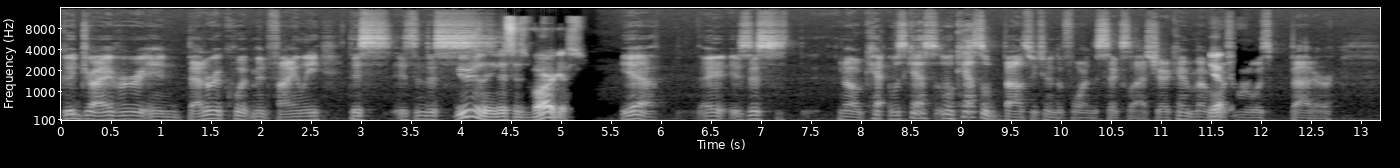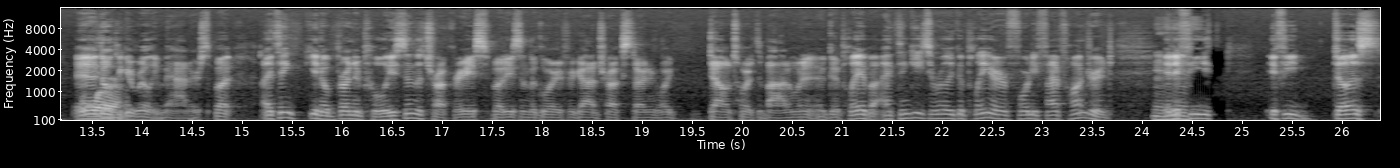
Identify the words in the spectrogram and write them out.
good driver in better equipment. Finally, this isn't this. Usually this is Vargas. yeah. Is this no? Was Cassill? Well, Cassill bounced between the four and the six last year. I can't remember Yep. which one was better. And I don't think it really matters, but I think you know Brennan Poole. He's in the truck race, but he's in the Glory for God truck, starting like down towards the bottom. and A good play, but I think he's a really good player. Forty five hundred. And Mm-hmm. if he if he does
